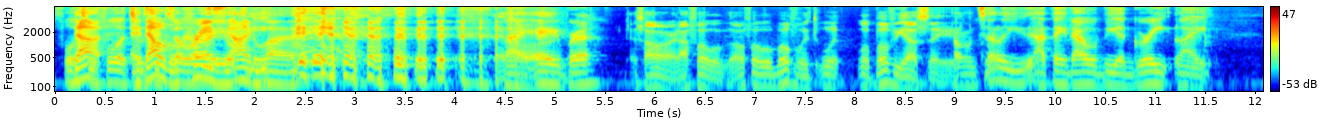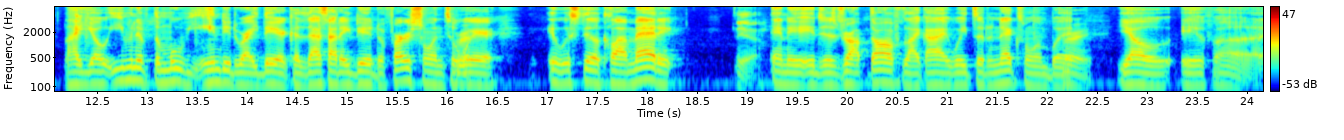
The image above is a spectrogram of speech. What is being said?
Four That, two four hey, two that would go crazy. I ain't gonna lie. Like, hard. hey, bruh. That's hard. I fuck with, I fuck with both of what what both of y'all say. I'm telling you, I think that would be a great like, like yo, even if the movie ended right there, because that's how they did the first one, to Right. where it was still climatic Yeah. and it, it just dropped off. Like, I wait till the next one, but Right. yo, if uh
